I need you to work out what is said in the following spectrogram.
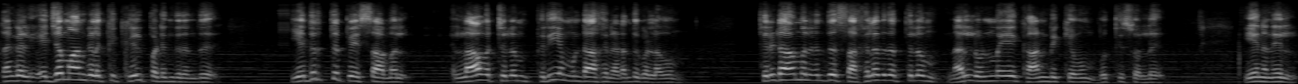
தங்கள் எஜமான்களுக்கு கீழ்ப்படிந்திருந்து எதிர்த்து பேசாமல் எல்லாவற்றிலும் பிரியமுண்டாக நடந்து கொள்ளவும் திருடாமல் இருந்து சகலவிதத்திலும் நல்லுண்மையை காண்பிக்கவும் புத்தி சொல்லு. ஏனெனில்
